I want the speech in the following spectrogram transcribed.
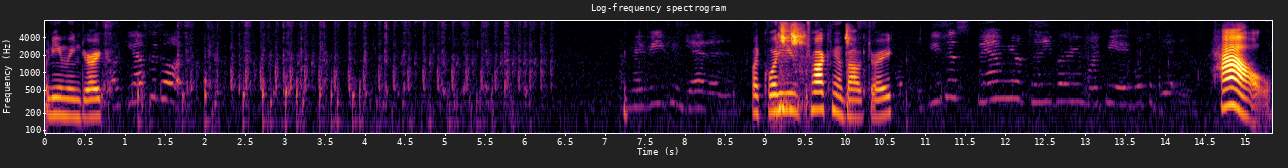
What do you mean, Drake? Like, you have to go like. And Maybe you can get in. Like, what are you talking about, Drake? If you just spam your teddy bear, you might be able to get in. How?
